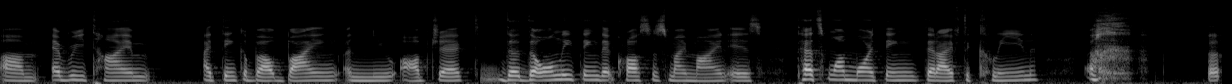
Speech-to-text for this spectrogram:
Um, every time I think about buying a new object, the, the only thing that crosses my mind is that's one more thing that I have to clean. but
